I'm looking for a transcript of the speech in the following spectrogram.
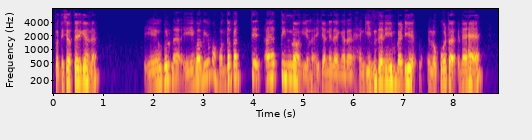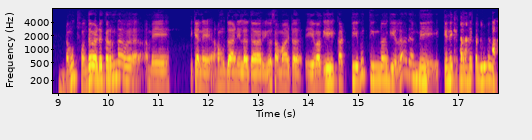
ප්‍රතිශතය ගැන ඒගොල්ල ඒ වගේම හොඳ පැත්තේ අයත් ඉන්නවා කියලා. ඒ කියන්නේ දැන් අර හැංගීම් දැනීම් වැඩි ලොකුවට නැහැ. නමුත් හොඳ වැඩ කරන මේ ඒ කියන්නේ හමුදා නිලධාරියෝ සමාජයට ඒ වගේ කට්ටියකුත් ඉන්නවා කියලා දැන් මේ එක්කෙනෙක් මම දැකලා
